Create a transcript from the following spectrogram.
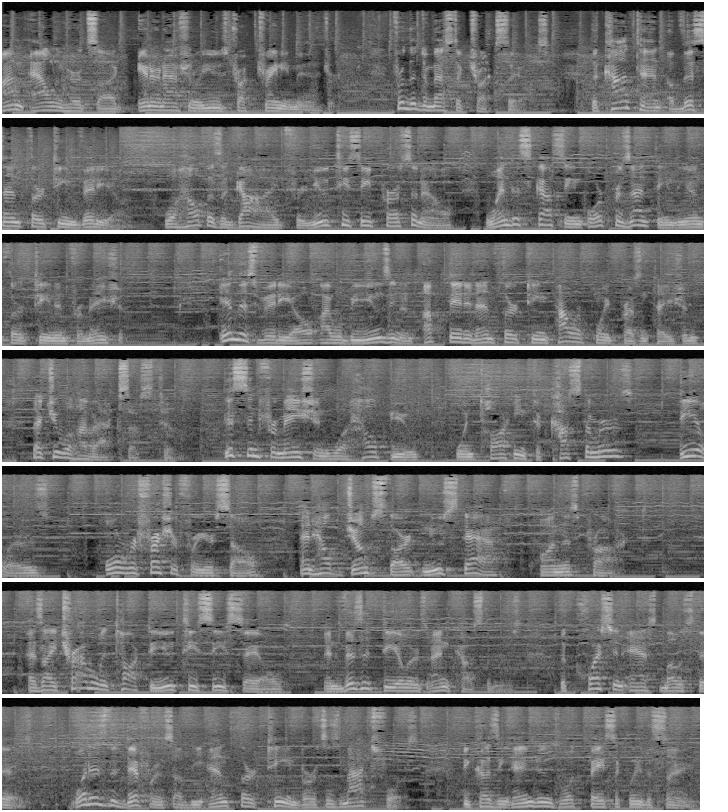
I'm Alan Herzog, International Used Truck Training Manager for the domestic truck sales. The content of this N13 video will help as a guide for UTC personnel when discussing or presenting the N13 information. In this video, I will be using an updated N13 PowerPoint presentation that you will have access to. This information will help you when talking to customers, dealers, or refresher for yourself and help jumpstart new staff on this product. As I travel and talk to UTC sales and visit dealers and customers, the question asked most is, what is the difference of the N13 versus MaxxForce? Because the engines look basically the same.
